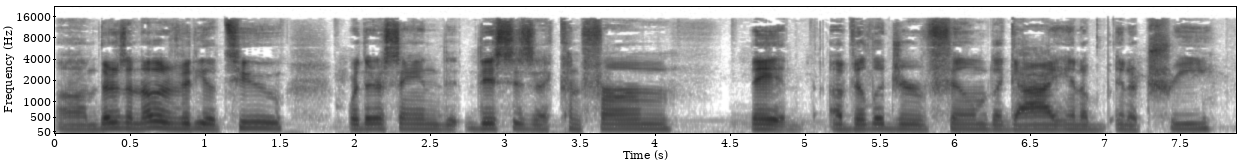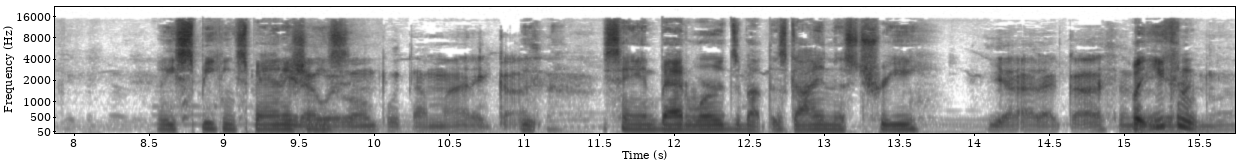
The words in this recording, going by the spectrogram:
um, there's another video too where they're saying that this is a confirm. They a villager filmed a guy in a in a tree. And he's speaking Spanish Mira, and he's, huevón, puta madre, casa. he's saying bad words about this guy in this tree. Ya la casa. But you can- huevón.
